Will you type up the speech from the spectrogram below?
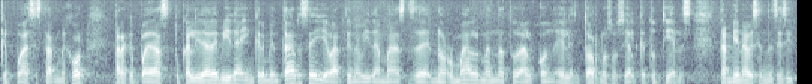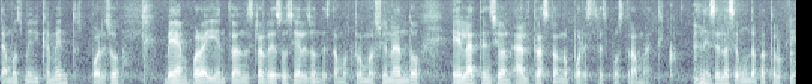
que puedas estar mejor para que puedas tu calidad de vida incrementarse y llevarte una vida más eh, normal, más natural con el entorno social que tú tienes. También a veces necesitamos medicamentos, por eso vean por ahí en todas nuestras redes sociales donde estamos promocionando la atención al trastorno por estrés postraumático. Esa es la segunda patología.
